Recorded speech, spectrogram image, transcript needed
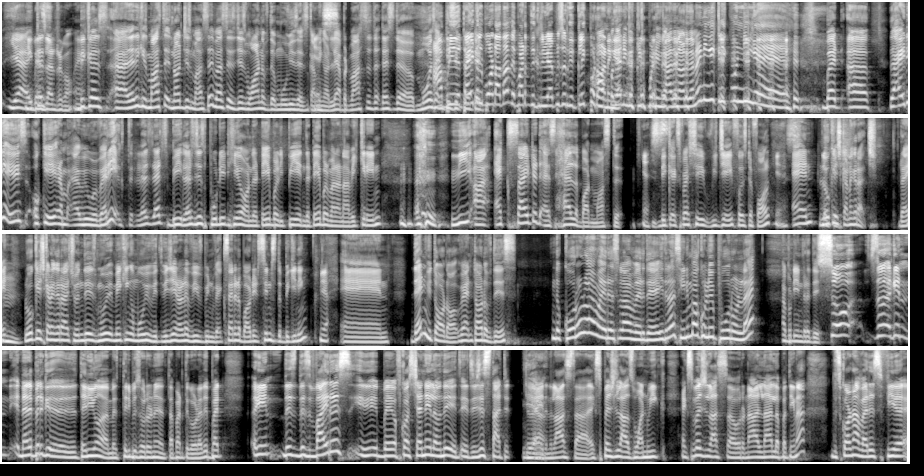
பேசலாம்னு இருக்கோம். think it's Master, not just Master. Master is just one of Yes. out. Yeah, but Master, th- that's the most அப்படி இந்த. டைட்டில் போட்டாதான் இந்த படத்துக்கு எபிசோடுக்கு கிளிக் பண்ணுவானுங்க நீங்க கிளிக் பண்ணீங்க அதனால தானே நீங்க கிளிக் பண்ணீங்க but the idea is okay நம்ம we were very let's let's be let's just put it here on the table இப்போ இந்த டேபிள் மேல நான் வைக்கிறேன் we are excited as hell about master Yes. because especially Vijay first of all Yes. and Lokesh Kanagaraj right Lokesh Kanagaraj when this movie making a movie with Vijay Nalla, we've been excited about it since the beginning Yeah. and then we thought of when thought of this இந்த corona வைரஸ்லாம் வருது இதெல்லாம் சினிமாக்குள்ளேயே போகிறோம்ல அப்படின்றது. So so again நிறைய பேருக்கு தெரியும் திருப்பி சொல்கிறேன்னு தப்பா எடுத்துக்க கூடாது. But again this this virus of course சென்னையில் வந்து இட்ஸ் ஜஸ்ட் ஸ்டார்டட் Yeah. இந்த last especially last one week especially last ஒரு நாலு நாளில் பார்த்தீங்கன்னா this corona virus fear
